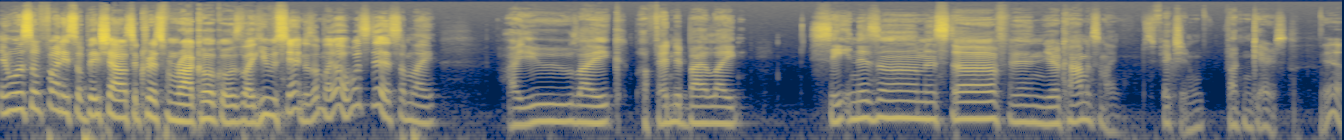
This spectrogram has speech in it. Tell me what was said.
It was so funny. So big shout out to Chris from Rock Coco. It's like he was saying this. I'm like, oh, what's this? I'm like, are you like offended by like Satanism and stuff in your comics? I'm like, it's fiction. Who fucking cares? Yeah.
